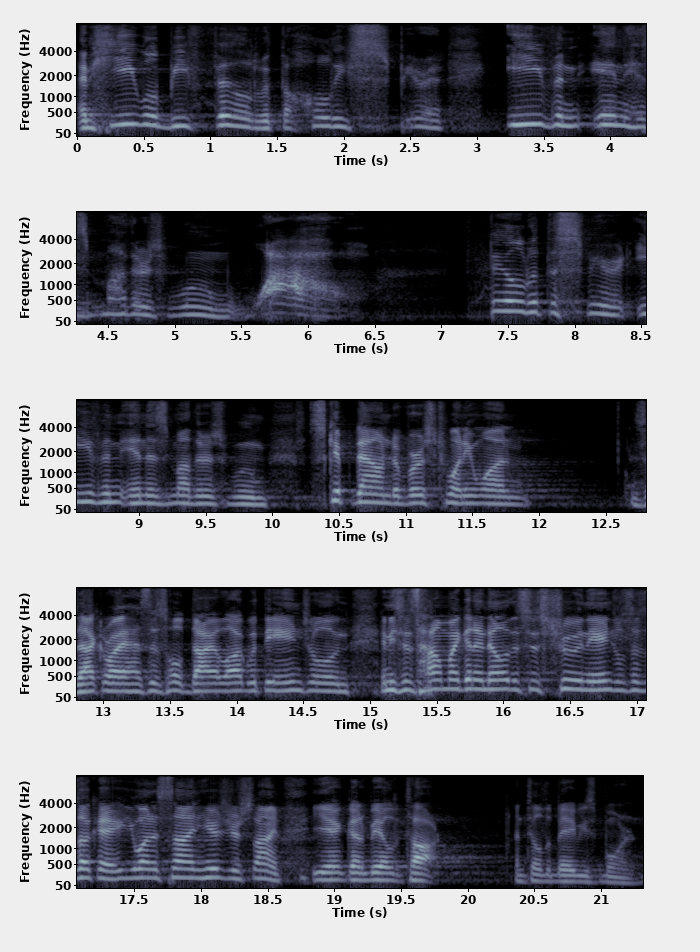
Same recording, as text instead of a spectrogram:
and he will be filled with the Holy Spirit even in his mother's womb. Wow. Filled with the Spirit, even in his mother's womb. Skip down to verse 21. Zechariah has this whole dialogue with the angel, and, and he says, How am I going to know this is true? And the angel says, Okay, you want a sign? Here's your sign. You ain't going to be able to talk until the baby's born.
